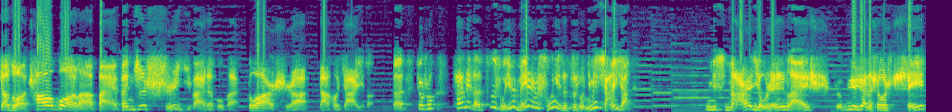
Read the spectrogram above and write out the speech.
叫做超过了百分之十以外的部分多二十啊，然后加一个。呃，就是说他那个字数，因为没人数你的字数，你们想一想，你哪儿有人来阅卷的时候谁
